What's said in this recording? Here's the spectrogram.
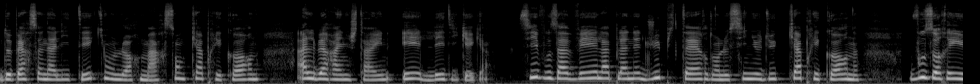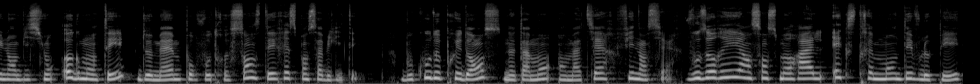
De personnalités qui ont leur Mars en Capricorne, Albert Einstein et Lady Gaga. Si vous avez la planète Jupiter dans le signe du Capricorne, vous aurez une ambition augmentée, de même pour votre sens des responsabilités. Beaucoup de prudence, notamment en matière financière. Vous aurez un sens moral extrêmement développé,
